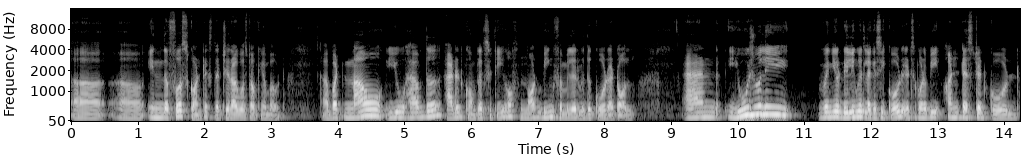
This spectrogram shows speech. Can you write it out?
uh, uh, in the first context that chirag was talking about. Uh, but now you have the added complexity of not being familiar with the code at all. And usually when you're dealing with legacy code it's going to be untested code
